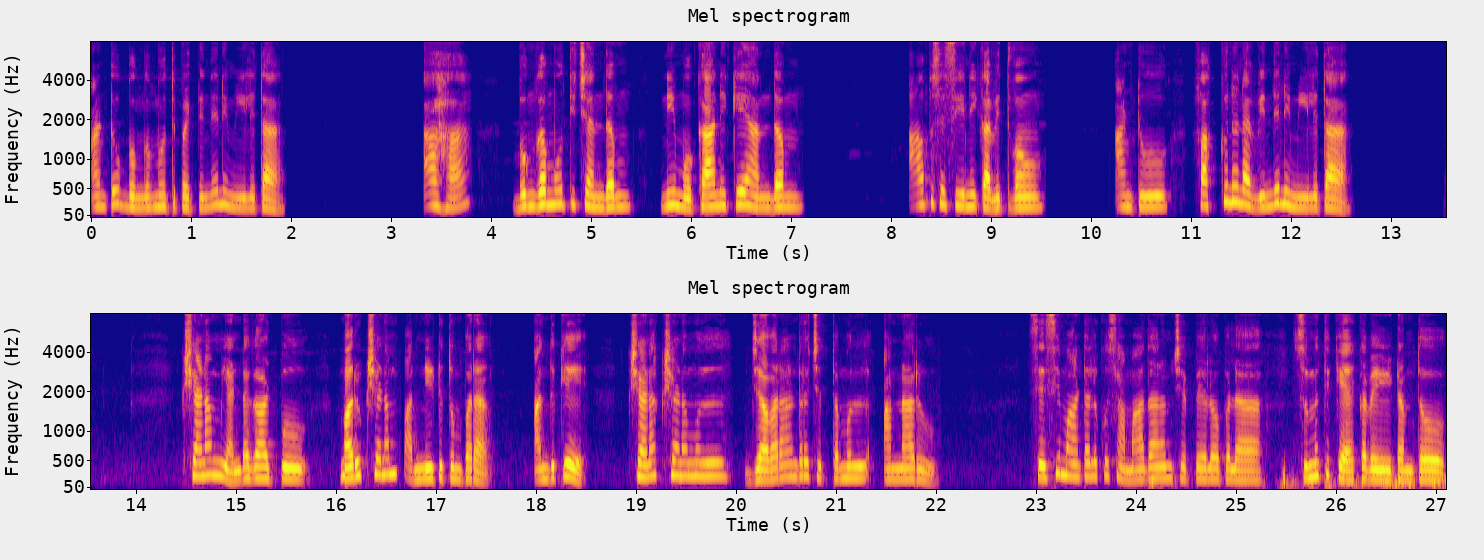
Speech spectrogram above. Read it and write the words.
అంటూ బుంగమూతి పెట్టింది నిమీలిత. ఆహా బుంగమూతి చందం నీ ముఖానికే అందం ఆపు శశి నీ కవిత్వం అంటూ ఫక్కును నవ్వింది మీలిత. క్షణం ఎండగాడ్పు మరుక్షణం పన్నీటి తుంపర. అందుకే క్షణక్షణముల్ జవరాండ్ర చిత్తముల్ అన్నారు. శశి మాటలకు సమాధానం చెప్పే లోపల సుమతి కేక వేయటంతో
